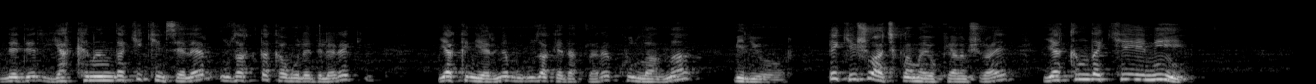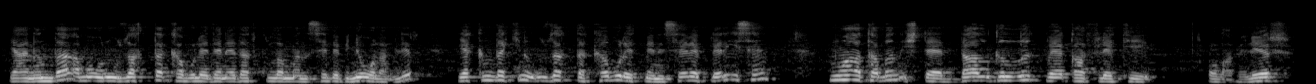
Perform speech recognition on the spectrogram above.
nedir? Yakınındaki kimseler uzakta kabul edilerek yakın yerine bu uzak edatları kullanılabiliyor. Peki şu açıklamayı okuyalım şurayı. Yakındakini yanında ama onu uzakta kabul eden edat kullanmanın sebebi ne olabilir? Yakındakini uzakta kabul etmenin sebepleri ise muhatabın işte dalgınlık ve gafleti olabilir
